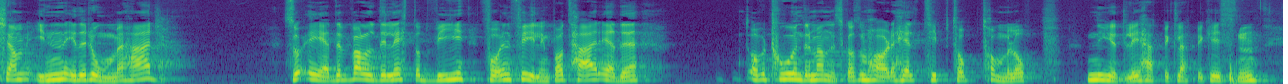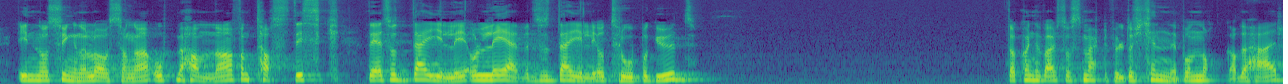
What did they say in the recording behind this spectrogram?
kommer inn i det rommet her, så er det veldig lett at vi får en feeling på at her er det over 200 mennesker som har det helt tipp topp, tommel opp. Nydelig, happy-clappy kristen. Inn og synge noen lovsanger, opp med handa. Fantastisk. Det er så deilig å leve, det er så deilig å tro på Gud. Da kan det være så smertefullt å kjenne på noe av det her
